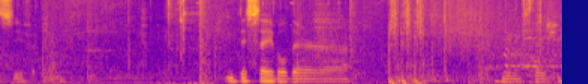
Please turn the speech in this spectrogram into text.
Let's see if I can disable their uh, healing station.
